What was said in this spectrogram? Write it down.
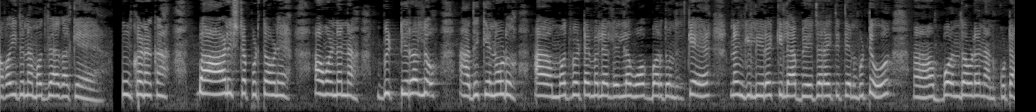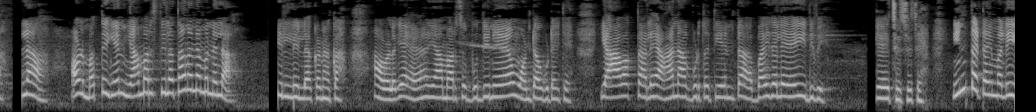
ಅವ ಇದನ್ನ ಮದುವೆ ಆಗಕ್ಕೆ? ಹ್ಞೂ ಕಣಕ ಭಾಳ ಇಷ್ಟಪಡ್ತಾವಳೆ ಅವಣ್ಣನ ಬಿಟ್ಟಿರಲ್ಲು. ಅದಕ್ಕೆ ನೋಡು, ಆ ಮದುವೆ ಟೈಮಲ್ಲಿ ಅಲ್ಲೆಲ್ಲ ಹೋಗ್ಬಾರ್ದು ಅನ್ನೋದಕ್ಕೆ ನಂಗೆ ಇಲ್ಲಿ ಇರೋಕ್ಕಿಲ್ಲ ಬೇಜಾರಾಯ್ತಿತ್ತು ಅಂದ್ಬಿಟ್ಟು ಬಂದವಳೆ ನಾನು ಕೂಟ. ಅಲ್ಲ, ಅವಳು ಮತ್ತೆ ಏನು ಯಾಮರಿಸ್ತಿಲ್ಲ ತಾನೇ ನಮ್ಮನ್ನೆಲ್ಲ? ಇಲ್ಲಿಲ್ಲ ಕಣಕ ಅವಳಿಗೆ ಯಾಮಾರಿಸೋ ಬುದ್ಧಿನೇ ಹೊಂಟೋಗ್ಬಿಟ್ಟೈತೆ ಯಾವಾಗ ತಲೆ ಆನ್ ಆಗ್ಬಿಡ್ತೈತಿ ಅಂತ ಬೈದಲೇ ಇದೀವಿ. ಏ ಚೆ ಚೆ ಇಂಥ ಟೈಮಲ್ಲಿ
